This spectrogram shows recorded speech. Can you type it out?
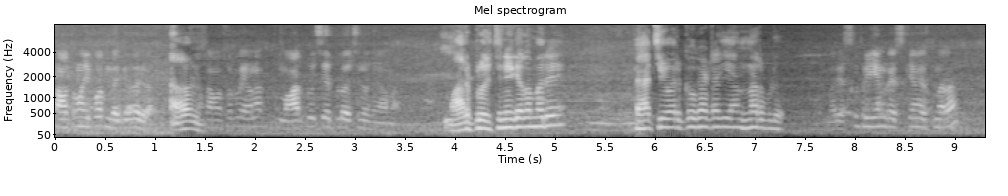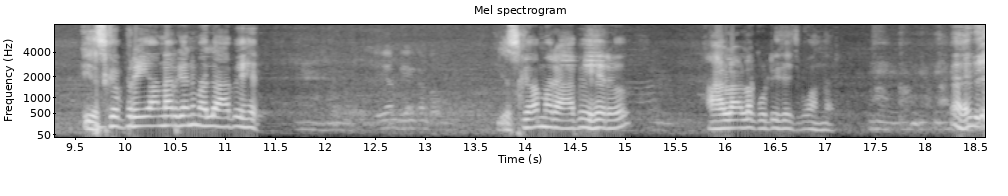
సంవత్సరం అయిపోతుంది దగ్గర దగ్గర. అవును. సంవత్సరంలో ఏమైనా మార్పులు చేర్పులు వచ్చినాయి ఏమన్నా? మార్పులు వచ్చినాయి కదా మరి. ప్యాచ్ వర్క్ గట్రా చేస్తున్నారు ఇప్పుడు. మరి ఇసుక ఫ్రీ అని రిస్క్ ఏమి ఇస్తున్నారా ఇసుక ఫ్రీ అన్నారు కానీ మళ్ళీ ఆపేశారు. ఇసుక మరి ఆపేశారు. వాళ్ళ కొట్టి చచ్చిపోతున్నారు. అది.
